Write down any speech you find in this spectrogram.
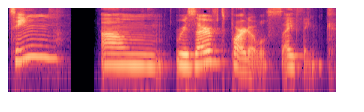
team um reserved portals, I think.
